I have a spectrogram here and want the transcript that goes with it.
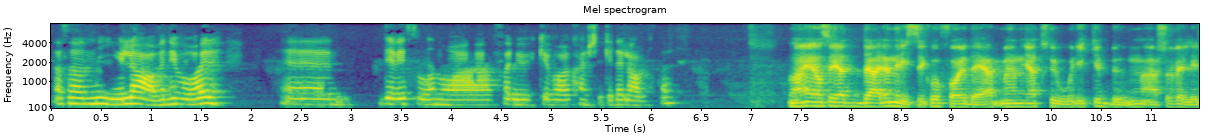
altså nye lave nivåer. Eh, det vi så nå forrige uke, var kanskje ikke det laveste? Nei, altså jeg, det er en risiko for det, men jeg tror ikke bunnen er så veldig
